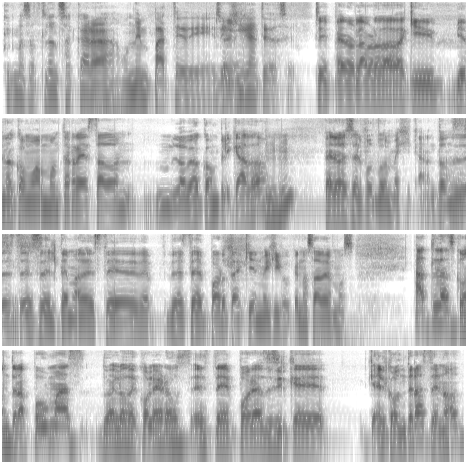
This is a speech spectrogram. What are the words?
que Mazatlán sacara un empate de, gigante de acero. Sí, pero la verdad aquí viendo como Monterrey ha estado, lo veo complicado. Pero es el fútbol mexicano. Entonces, este es el tema de este, de, de este deporte aquí en México que no sabemos. Atlas contra Pumas, duelo de coleros. Este podrías decir que el contraste, ¿no?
